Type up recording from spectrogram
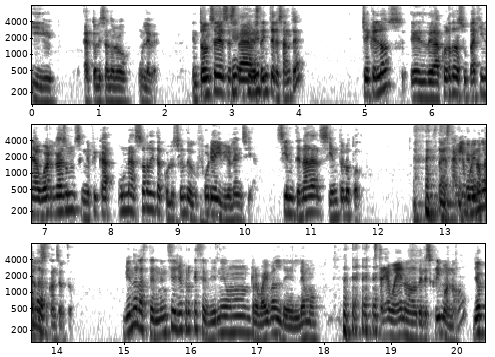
y actualizándolo un leve. Entonces Qué- está, qué bien. está interesante. Chequenlos. Eh, de acuerdo a su página, Wargasm significa una sórdida colusión de euforia y violencia. Siente nada, siéntelo todo. Está, está bien bueno las- su concepto. Viendo las tendencias, yo creo que se viene un revival del demo. Estaría bueno, del Screamo, ¿no? Yo,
